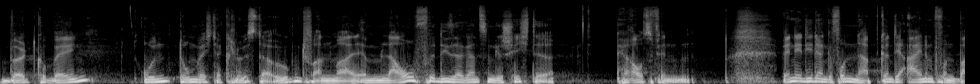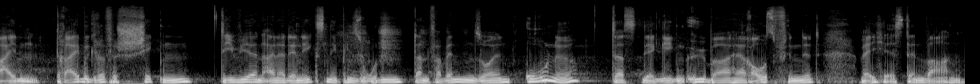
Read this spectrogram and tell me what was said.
Bert Cobain und Domwächter Klöster, irgendwann mal im Laufe dieser ganzen Geschichte herausfinden. Wenn ihr die dann gefunden habt, könnt ihr einem von beiden drei Begriffe schicken, die wir in einer der nächsten Episoden dann verwenden sollen, ohne dass der Gegenüber herausfindet, welche es denn waren.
